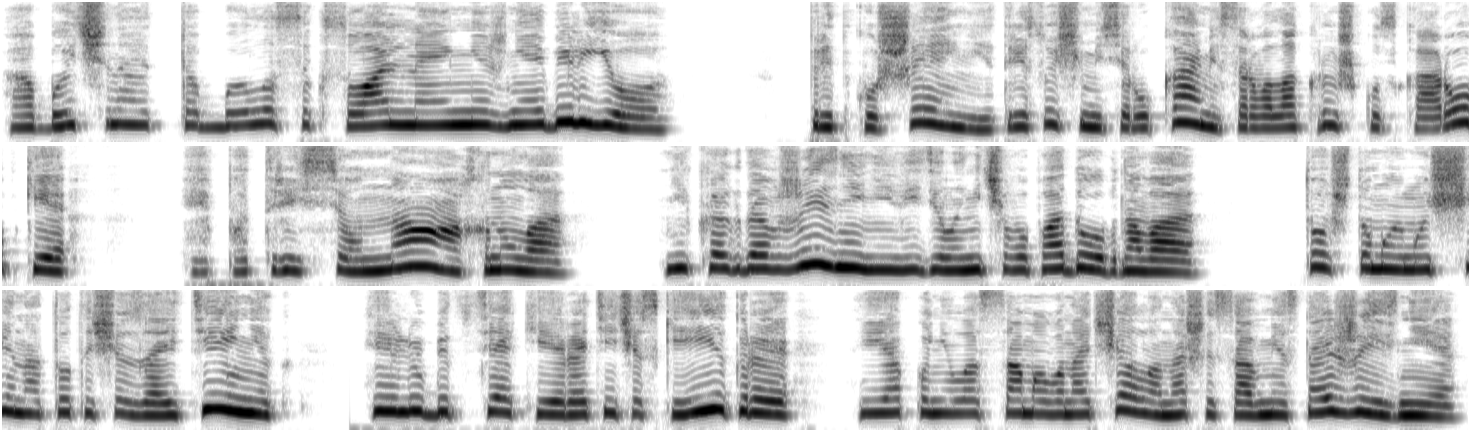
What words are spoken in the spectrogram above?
Обычно это было сексуальное нижнее белье предвкушении трясущимися руками сорвала крышку с коробки и потрясенно ахнула. Никогда в жизни не видела ничего подобного. То, что мой мужчина тот еще затейник и любит всякие эротические игры, я поняла с самого начала нашей совместной жизни.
